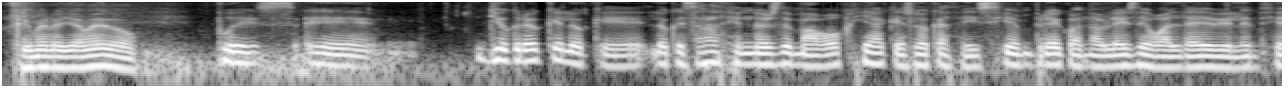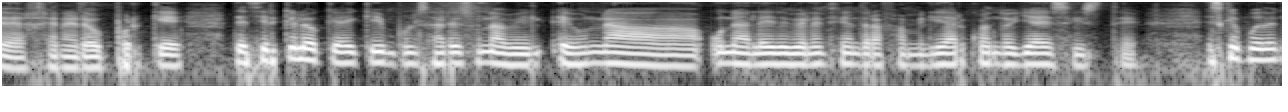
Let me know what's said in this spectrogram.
Jimena Llamedo. Pues eh, yo creo que lo que lo que estás haciendo es demagogia, que es lo que hacéis siempre cuando habláis de igualdad y de violencia de género, porque decir que lo que hay que impulsar es una, eh, una, una ley de violencia intrafamiliar cuando ya existe, es que pueden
